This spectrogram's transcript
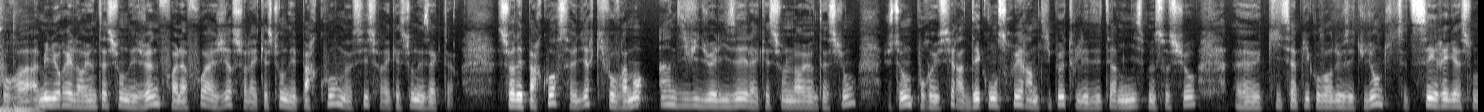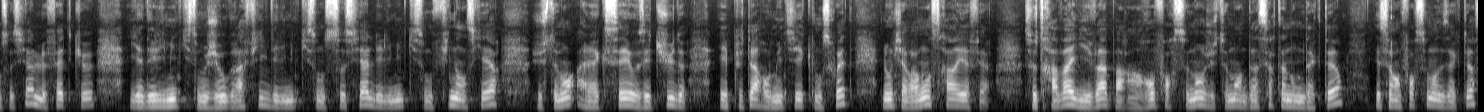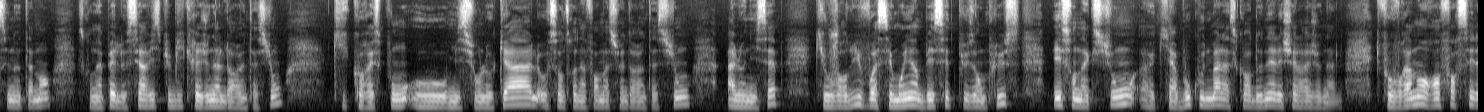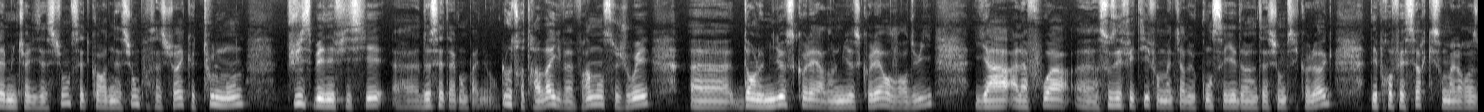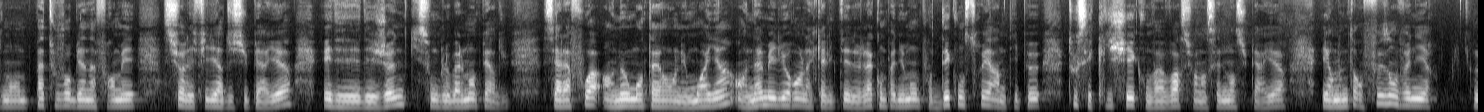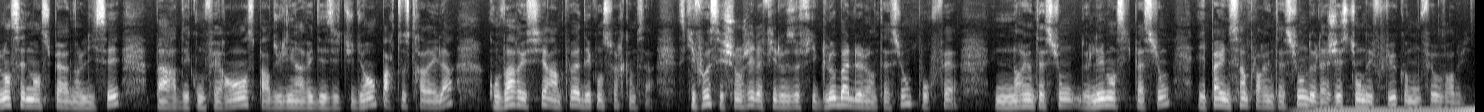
Pour euh, améliorer l'orientation des jeunes, il faut à la fois agir sur la question des parcours, mais aussi sur la question des acteurs. Sur les parcours, ça veut dire qu'il faut vraiment individualiser la question de l'orientation, justement pour réussir à déconstruire un petit peu tous les déterminismes sociaux euh, qui s'appliquent aujourd'hui aux étudiants, toute cette ségrégation sociale, le fait qu'il y a des limites qui sont géographiques, des limites qui sont sociales, des limites qui sont financières, justement à l'accès aux études et plus tard aux métiers que l'on souhaite. Donc il y a vraiment ce travail à faire. Ce travail, il va par un renforcement justement d'un certain nombre d'acteurs, et ce renforcement des acteurs, c'est notamment ce qu'on appelle le service public régional d'orientation, qui correspond aux missions locales, au centre d'information et d'orientation, à l'ONICEP, qui aujourd'hui voit ses moyens baisser de plus en plus et son action euh, qui a beaucoup de mal à se coordonner à l'échelle régionale. Il faut vraiment renforcer la mutualisation, cette coordination, pour s'assurer que tout le monde puisse bénéficier euh, de cet accompagnement. L'autre travail va vraiment se jouer euh, dans le milieu scolaire. Dans le milieu scolaire, aujourd'hui, il y a à la fois un sous-effectif en matière de conseillers d'orientation psychologue, des professeurs qui sont malheureusement pas toujours bien informés sur les filières du supérieur et des jeunes qui sont globalement perdus. C'est à la fois en augmentant les moyens, en améliorant la qualité de l'accompagnement pour déconstruire un petit peu tous ces clichés qu'on va avoir sur l'enseignement supérieur et en même temps en faisant venir l'enseignement supérieur dans le lycée par des conférences, par du lien avec des étudiants, par tout ce travail-là, qu'on va réussir un peu à déconstruire comme ça. Ce qu'il faut, c'est changer la philosophie globale de l'orientation pour faire une orientation de l'émancipation et pas une simple orientation de la gestion des flux comme on fait aujourd'hui.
